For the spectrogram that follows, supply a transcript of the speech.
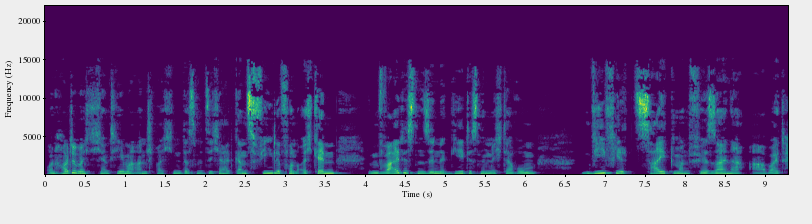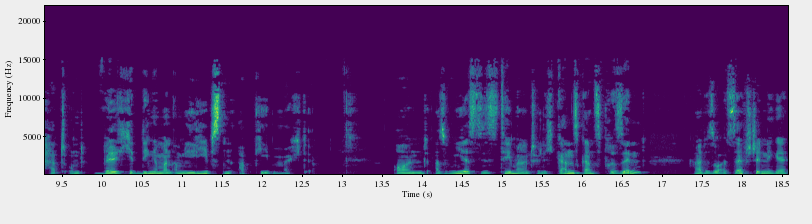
Und heute möchte ich ein Thema ansprechen, das mit Sicherheit ganz viele von euch kennen. Im weitesten Sinne geht es nämlich darum, wie viel Zeit man für seine Arbeit hat und welche Dinge man am liebsten abgeben möchte. Und also mir ist dieses Thema natürlich ganz, ganz präsent, gerade so als Selbstständige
